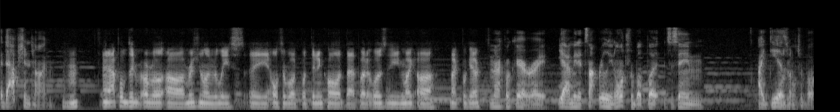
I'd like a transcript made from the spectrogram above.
adaptation time. hmm And Apple did uh, originally release a Ultrabook, but they didn't call it that. But it was the Mac, uh, MacBook Air. MacBook Air, right? Yeah, I mean, it's not really an Ultrabook, but it's the same idea as an Ultrabook.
